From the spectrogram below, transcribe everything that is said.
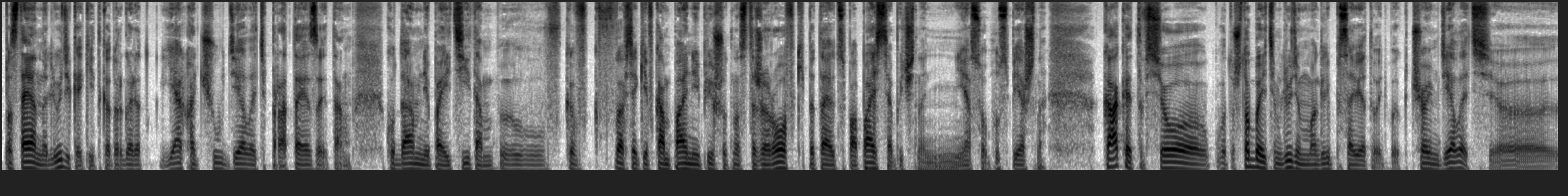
постоянно люди какие-то, которые говорят, я хочу делать протезы, там, куда мне пойти, там, в, в, во всякие в компании пишут на стажировки, пытаются попасть, обычно не особо успешно. Как это все, вот что бы этим людям могли посоветовать бы? Что им делать? Э,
